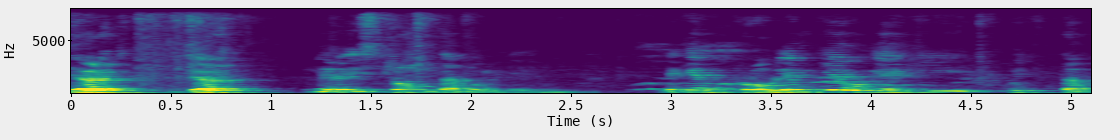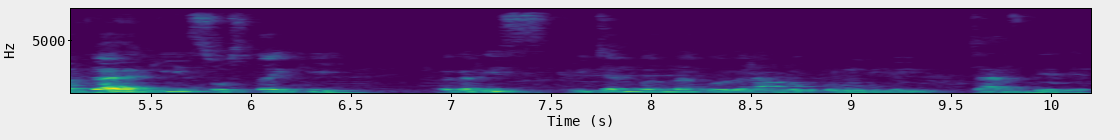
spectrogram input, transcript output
जड़ जड़ मेरा स्ट्रॉन्ग था बोल के लेकिन प्रॉब्लम क्या हो गया कि कुछ तबका है कि, सोचता है कि अगर इस क्रिश्चियन बंदा को अगर हम लोग पॉलिटिकल चांस दे दें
